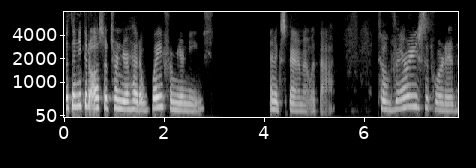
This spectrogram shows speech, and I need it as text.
but then you could also turn your head away from your knees and experiment with that. So, very supported,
